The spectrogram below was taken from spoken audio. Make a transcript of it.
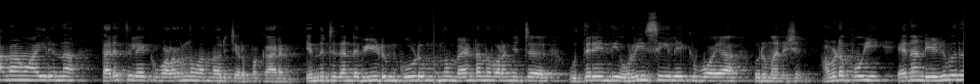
ആകാമായിരുന്ന തരത്തിലേക്ക് വളർന്നു വന്ന ഒരു ചെറുപ്പക്കാരൻ. എന്നിട്ട് തന്റെ വീടും കൂടും ഒന്നും വേണ്ടെന്ന് പറഞ്ഞിട്ട് ഉത്തരേന്ത്യ ഒറീസയിലേക്ക് പോയ ഒരു മനുഷ്യൻ. അവിടെ പോയി ഏതാണ്ട് എഴുപത്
